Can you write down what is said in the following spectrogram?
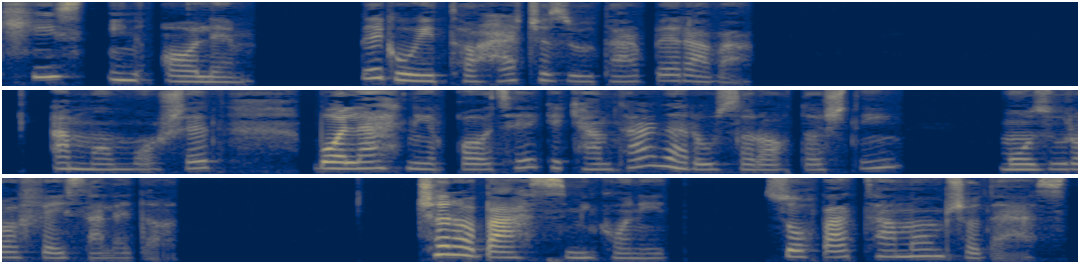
کیست این عالم؟ بگویید تا هرچه زودتر بروم. اما مرشد با لحنی قاطع که کمتر در او سراغ داشتیم موضوع را فیصله داد. چرا بحث می کنید؟ صحبت تمام شده است.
